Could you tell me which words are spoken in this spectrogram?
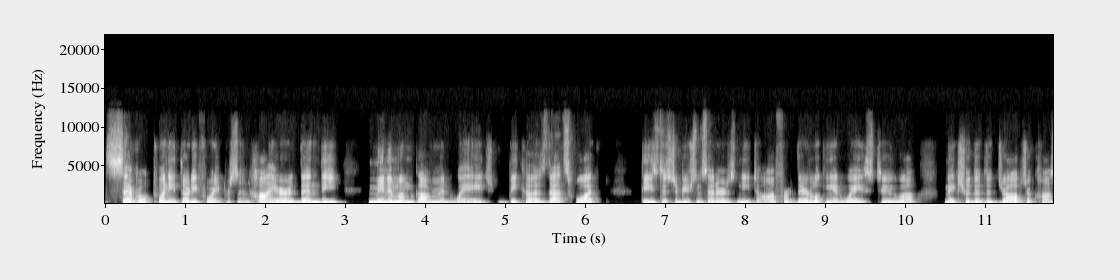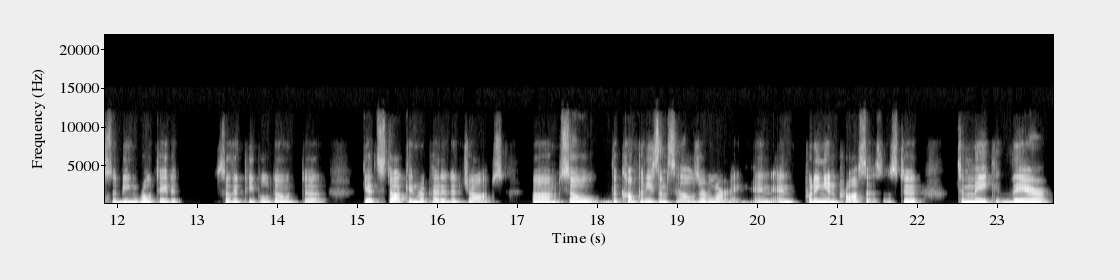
several 20 30 40% higher than the minimum government wage because that's what these distribution centers need to offer. They're looking at ways to uh, make sure that the jobs are constantly being rotated so that people don't uh, get stuck in repetitive jobs. Um, so the companies themselves are learning and and putting in processes to to make their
